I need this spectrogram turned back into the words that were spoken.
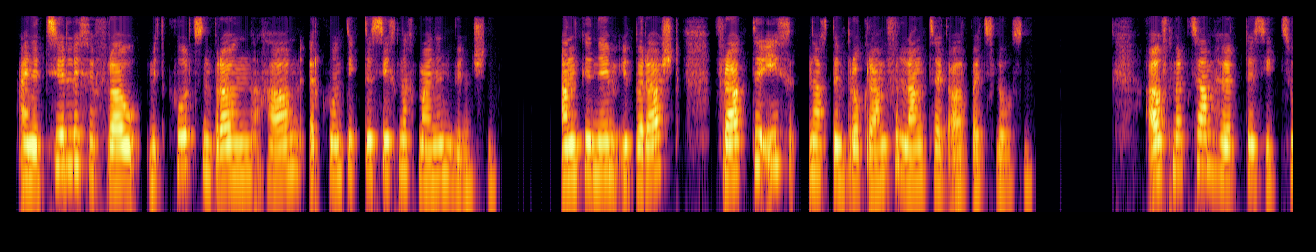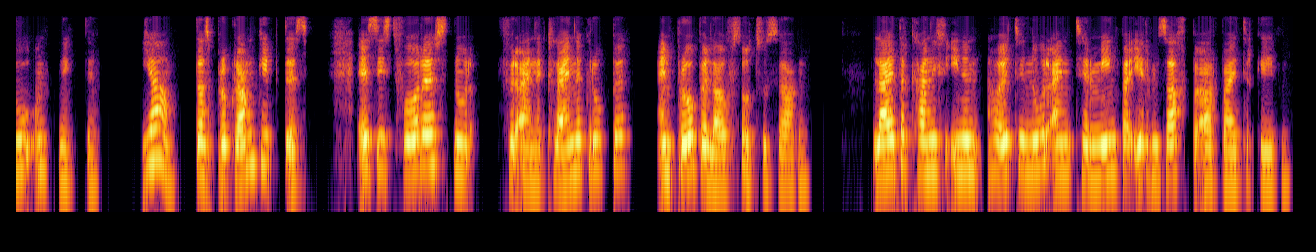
Eine zierliche Frau mit kurzen braunen Haaren erkundigte sich nach meinen Wünschen. Angenehm überrascht fragte ich nach dem Programm für Langzeitarbeitslosen. Aufmerksam hörte sie zu und nickte. Ja, das Programm gibt es. Es ist vorerst nur für eine kleine Gruppe, ein Probelauf sozusagen. Leider kann ich Ihnen heute nur einen Termin bei Ihrem Sachbearbeiter geben.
